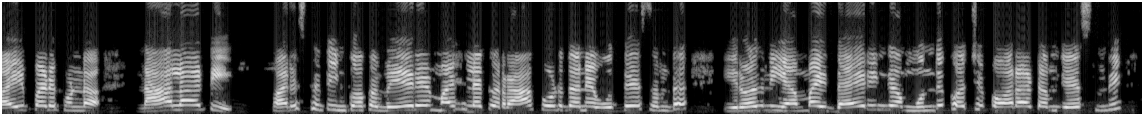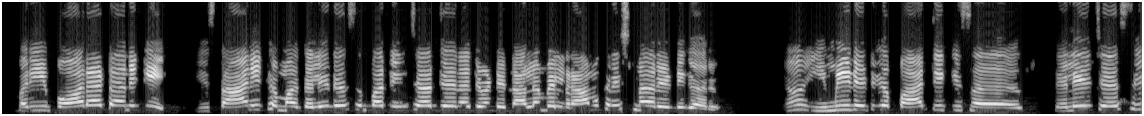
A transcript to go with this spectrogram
భయపడకుండా నాలాటి పరిస్థితి ఇంకొక వేరే మహిళకు రాకూడదనే ఉద్దేశంతో ఈ రోజు ఈ అమ్మాయి ధైర్యంగా ముందుకొచ్చి పోరాటం చేస్తుంది. మరి ఈ పోరాటానికి ఈ స్థానిక మా తెలుగుదేశం పార్టీ ఇన్ఛార్జ్ అయినటువంటి నల్లమెల్లి రామకృష్ణారెడ్డి గారు ఇమీడియట్గా పార్టీకి స- తెలియచేసి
